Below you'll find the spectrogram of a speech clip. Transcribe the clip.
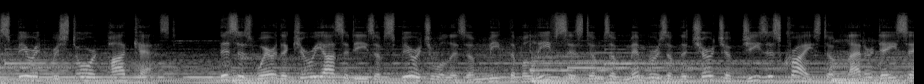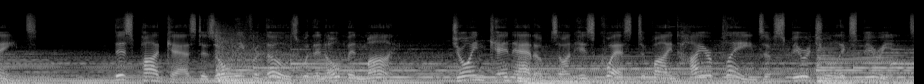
the Spirit Restored podcast. This is where the curiosities of spiritualism meet the belief systems of members of the Church of Jesus Christ of Latter day Saints. This podcast is only for those with an open mind. Join Ken Adams on his quest to find higher planes of spiritual experience.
